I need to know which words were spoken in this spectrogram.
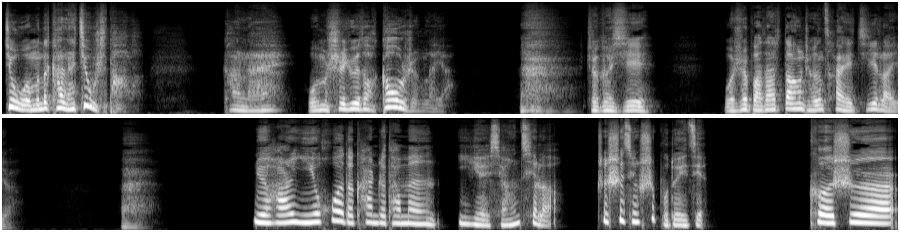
就我们的看来，就是他了。看来我们是遇到高人了呀！唉，只可惜我是把他当成菜鸡了呀！唉。女孩疑惑的看着他们，也想起了这事情是不对劲。可是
